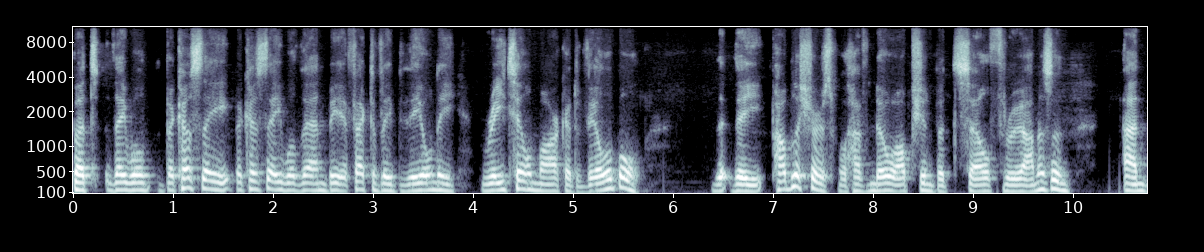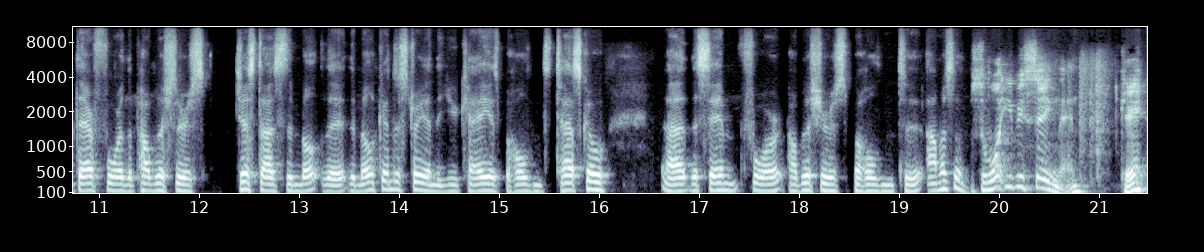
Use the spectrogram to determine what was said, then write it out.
but they will, because they, because they will then be effectively the only retail market available, the, the publishers will have no option but sell through Amazon and therefore the publishers, just as the milk, the, the milk industry in the UK is beholden to Tesco, uh, the same for publishers beholden to Amazon. So what you'd be saying then, okay,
